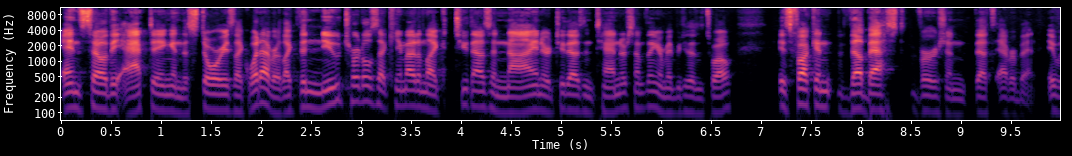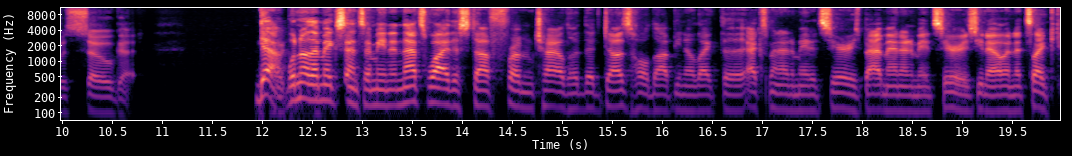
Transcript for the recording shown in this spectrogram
And so the acting and the stories, like whatever, like the new Turtles that came out in like 2009 or 2010 or something, or maybe 2012, is fucking the best version that's ever been. It was so good. Yeah, well, no, that makes sense. I mean, and that's why the stuff from childhood that does hold up, you know, like the X Men animated series, Batman animated series, you know, and it's like,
